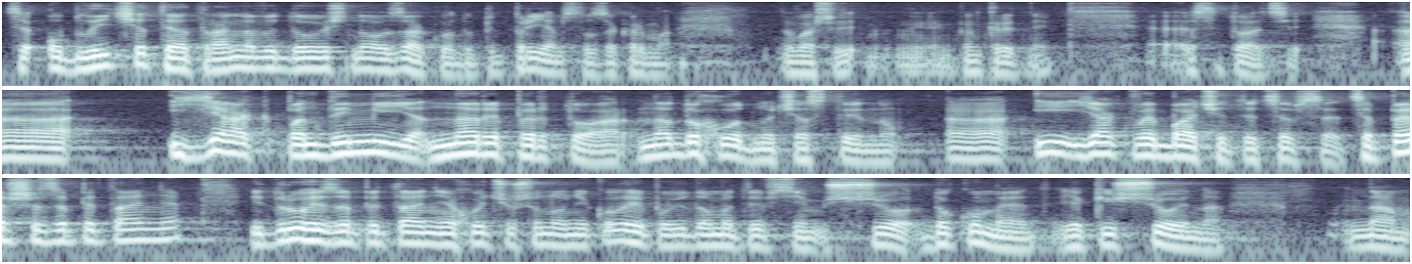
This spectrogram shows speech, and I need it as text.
це обличчя театрально-видовищного закладу, підприємства, зокрема, у вашій е, конкретній е, ситуації. Як пандемія на репертуар, на доходну частину, е, і як ви бачите це все? Це перше запитання. І друге запитання, я хочу, шановні колеги, повідомити всім, що документ, який щойно нам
